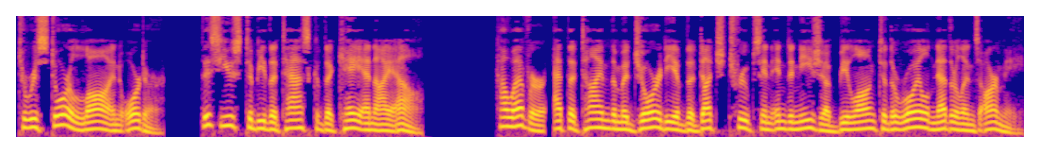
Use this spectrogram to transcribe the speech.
to restore law and order. This used to be the task of the KNIL. However, at the time the majority of the Dutch troops in Indonesia belonged to the Royal Netherlands Army.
